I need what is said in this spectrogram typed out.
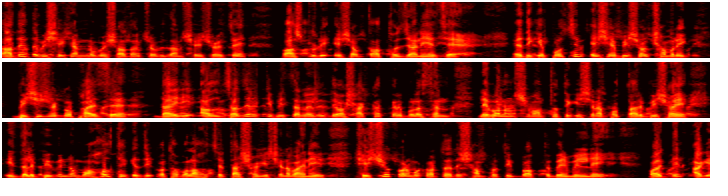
তাদের দাবি, সেখানে নব্বই শতাংশ অভিযান শেষ হয়েছে। পাস্টুডি এসব তথ্য জানিয়েছে। এদিকে পশ্চিম এশিয়া বিষয়ক সামরিক বিশেষজ্ঞ ফাইসে দাইরি আল জাজিরা টিভি চ্যানেলে দেওয়া সাক্ষাৎকারে বলেছেন লেবানন সীমান্ত থেকে সেনা প্রত্যাহার বিষয়ে ইসরায়েলের বিভিন্ন মহল থেকে যে কথা বলা হচ্ছে তার সঙ্গে সেনাবাহিনীর শীর্ষ কর্মকর্তাদের সাম্প্রতিক বক্তব্যের মিল নেই। কয়েকদিন আগে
